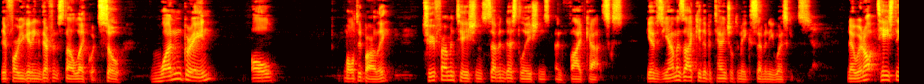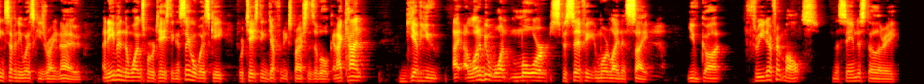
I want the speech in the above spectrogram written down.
Therefore, you're getting different style liquids. So, one grain, all malted barley, two fermentations, seven distillations, and five casks gives Yamazaki the potential to make 70 whiskies. Now, we're not tasting 70 whiskies right now, and even the ones where we're tasting a single whiskey, we're tasting different expressions of oak. And I can't give you, I, a lot of people want more specific and more line of sight. You've got three different malts in the same distillery.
